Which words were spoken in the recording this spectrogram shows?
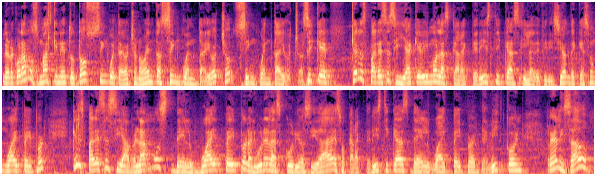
le recordamos más 502 5890 5858. Así que, ¿qué les parece si ya que vimos las características y la definición de qué es un white paper, qué les parece si si hablamos del white paper, alguna de las curiosidades o características del white paper de Bitcoin realizado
